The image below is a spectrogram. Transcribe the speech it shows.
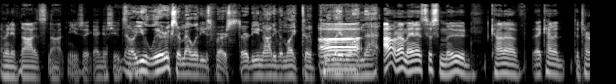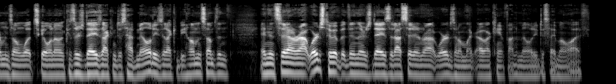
I mean, if not, it's not music. I guess you'd No, say. are you lyrics or melodies first, or do you not even like to put a Uh, label on that? I don't know, man. It's just mood. Kind of that kind of determines on what's going on. Because there's days I can just have melodies and I can be humming something, and then sit down and write words to it. But then there's days that I sit and write words and I'm like, oh, I can't find a melody to save my life.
